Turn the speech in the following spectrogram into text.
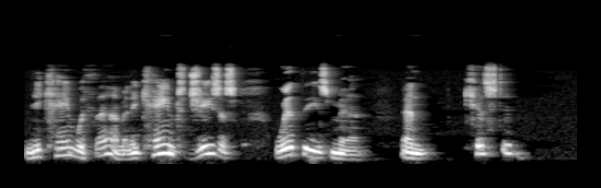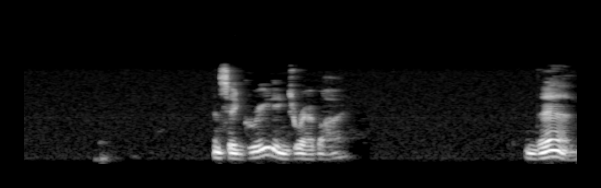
And he came with them, and he came to Jesus with these men and kissed him and said, Greetings, Rabbi. And then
